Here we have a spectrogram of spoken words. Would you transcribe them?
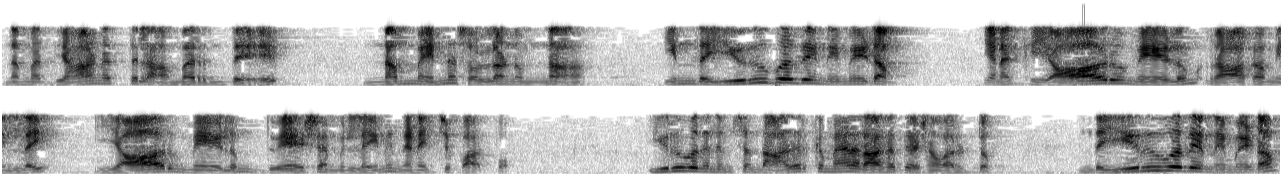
நம்ம தியானத்தில் அமர்ந்து நம்ம என்ன சொல்லணும்னா இந்த இருபது நிமிடம் எனக்கு யாரு மேலும் ராகம் இல்லை யார் மேலும் துவேஷம் இல்லைன்னு நினைச்சு பார்ப்போம். இருபது நிமிஷம் தான் அதற்கு மேல ராகத்வேஷம் வரட்டும். இந்த இருபது நிமிடம்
